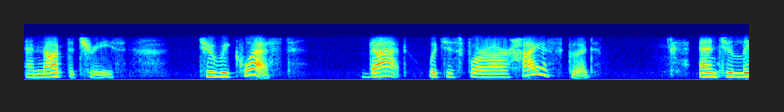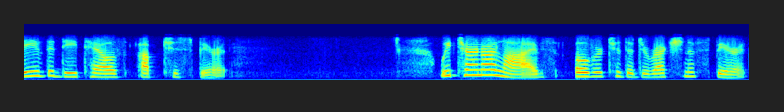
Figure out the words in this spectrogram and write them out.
and not the trees, to request that which is for our highest good, and to leave the details up to Spirit. We turn our lives over to the direction of Spirit,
